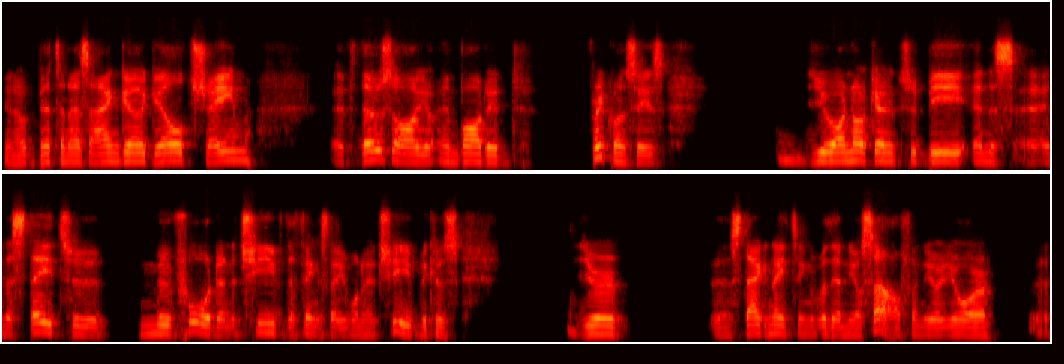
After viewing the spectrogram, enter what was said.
you know bitterness anger guilt shame if those are your embodied frequencies you are not going to be in in a state to move forward and achieve the things that you want to achieve because you're uh, stagnating within yourself and you're you're uh,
